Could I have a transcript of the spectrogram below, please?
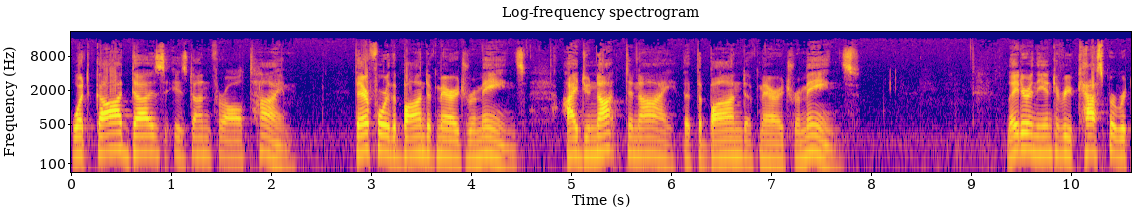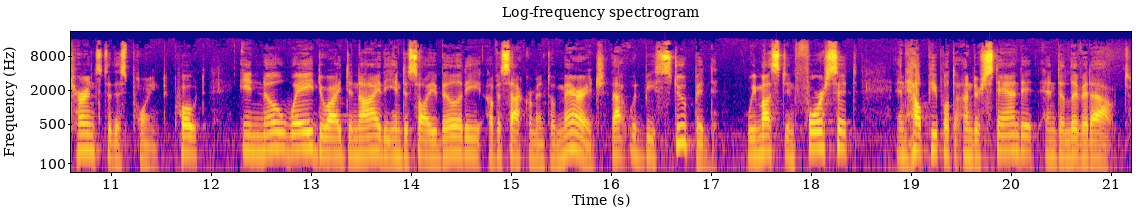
What God does is done for all time. Therefore, the bond of marriage remains. I do not deny that the bond of marriage remains. Later in the interview, Kasper returns to this point. Quote, In no way do I deny the indissolubility of a sacramental marriage. That would be stupid. We must enforce it and help people to understand it and to live it out.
